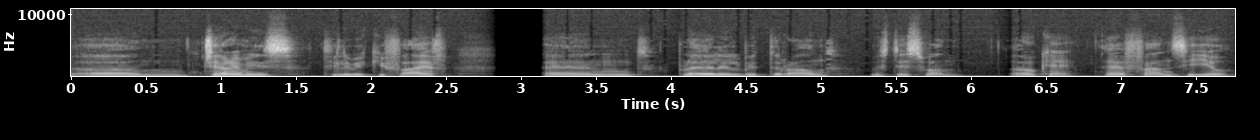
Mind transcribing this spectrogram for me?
um, Jeremy's TiddlyWiki 5 and play a little bit around with this one. Okay, have fun, see you.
